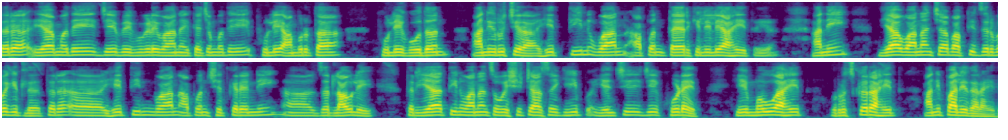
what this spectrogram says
तर यामध्ये जे वेगवेगळे वाण आहे त्याच्यामध्ये फुले अमृता फुले गोधन आणि रुचिरा हे तीन वाण आपण तयार केलेले आहेत. आणि या वाहनांच्या बाबतीत जर बघितलं तर हे तीन वाण आपण शेतकऱ्यांनी जर लावले तर या तीन वाहनांचं वैशिष्ट्य असं आहे की ही यांचे जे खोड आहेत हे मऊ आहेत रुचकर आहेत आणि पालेदार आहेत.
